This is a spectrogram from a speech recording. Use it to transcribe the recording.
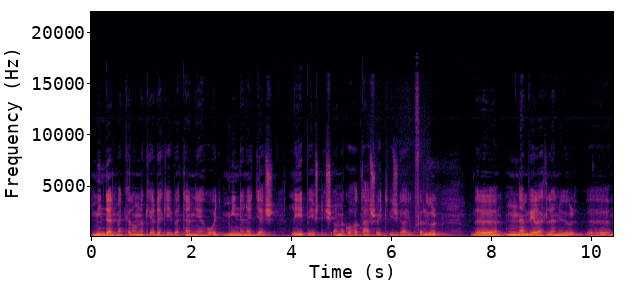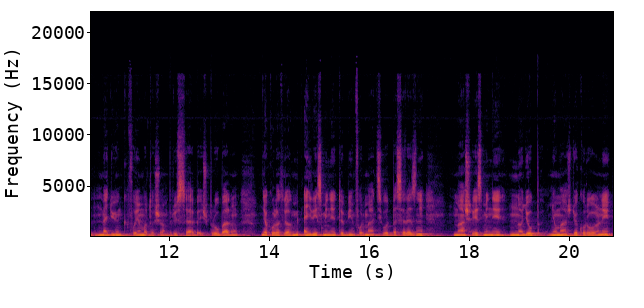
Mindent meg kell annak érdekébe tenni, hogy minden egyes lépést és annak a hatásait vizsgáljuk felül. Nem véletlenül megyünk folyamatosan Brüsszelbe, és próbálunk gyakorlatilag egyrészt minél több információt beszerezni, másrészt minél nagyobb nyomást gyakorolni,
